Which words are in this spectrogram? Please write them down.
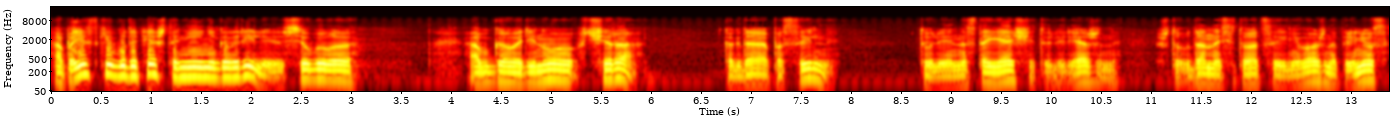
О поездке в Будапешт они и не говорили, все было обговорено вчера, когда посыльный, то ли настоящий, то ли ряженый, что в данной ситуации неважно, принес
